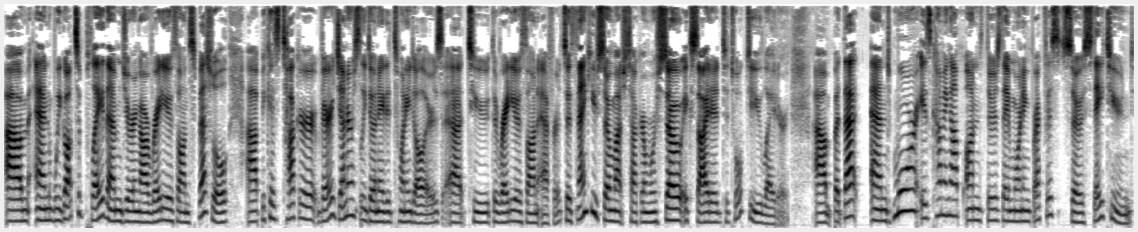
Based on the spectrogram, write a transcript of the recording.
Um, and we got to play them during our Radiothon special uh, because Tucker very generously donated $20 uh, to the Radiothon effort. So thank you so much, Tucker. And we're so excited to talk to you later. Um, but that and more is coming up on Thursday morning breakfast. So stay tuned.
